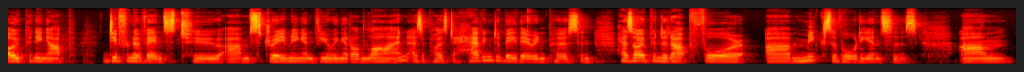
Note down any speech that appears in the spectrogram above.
opening up different events to um, streaming and viewing it online as opposed to having to be there in person has opened it up for a mix of audiences, um,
